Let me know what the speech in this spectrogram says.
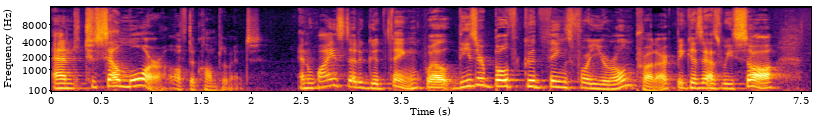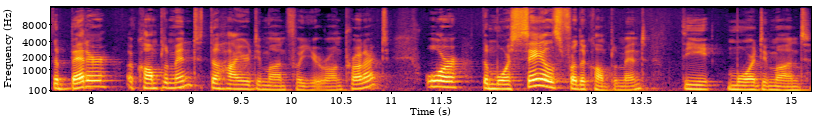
and to sell more of the complement. And why is that a good thing? Well, these are both good things for your own product because as we saw, the better a complement, the higher demand for your own product, or the more sales for the complement, the more demand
